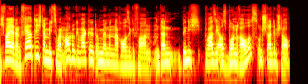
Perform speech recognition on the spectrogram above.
Ich war ja dann fertig, dann bin ich zu meinem Auto gewackelt und bin dann nach Hause gefahren. Und dann bin ich quasi aus Bonn raus und stand im Stau.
